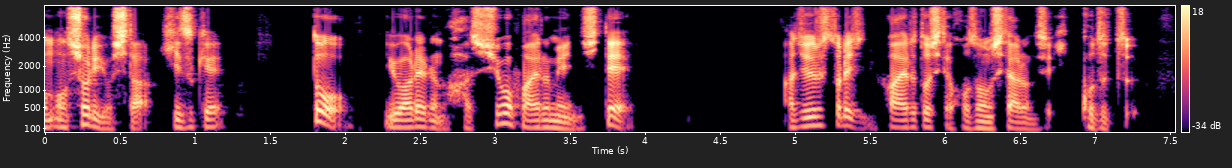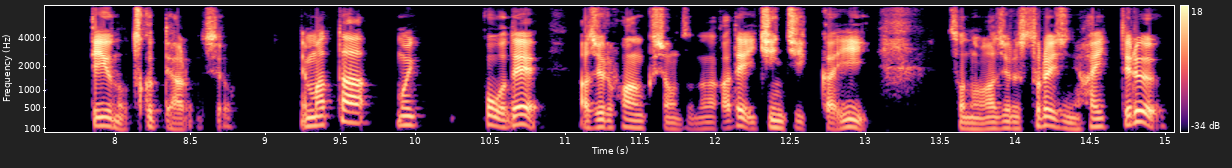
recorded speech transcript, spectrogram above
この処理をした日付と URL のハッシュをファイル名にして、Azure Storage にファイルとして保存してあるんですよ。一個ずつ。っていうのを作ってあるんですよ。で、また、もう一方で Azure Functions の中で1日1回、その Azure Storage に入ってる、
